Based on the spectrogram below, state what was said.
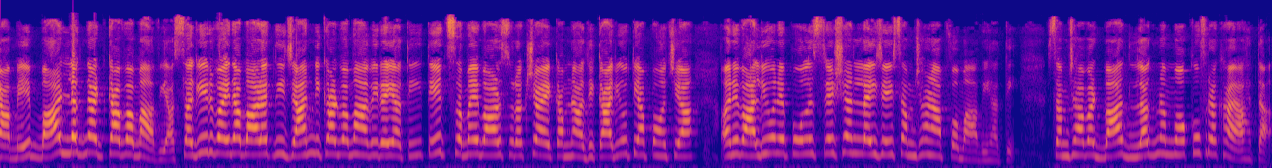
ગામે બાળ લગ્ન અટકાવવામાં આવ્યા. સગીર વયના બાળકની જાન નીકાળવામાં આવી રહી હતી. તે જ સમયે બાળ સુરક્ષા એકમના અધિકારીઓ ત્યાં પહોંચ્યા અને વાલીઓને પોલીસ સ્ટેશન લઈ જઈ સમજણ આપવામાં આવી હતી. સમજાવટ બાદ લગ્ન મોકૂફ રખાયા હતા.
